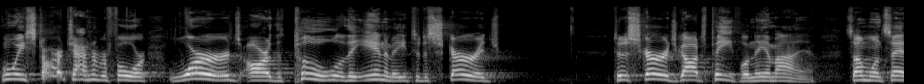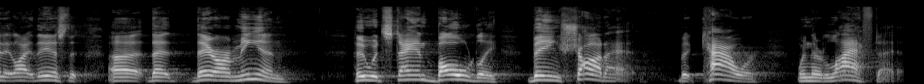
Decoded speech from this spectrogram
When we start chapter number four, words are the tool of the enemy to discourage, to discourage God's people, Nehemiah. Someone said it like this that, uh, that there are men who would stand boldly being shot at, but cower when they're laughed at.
